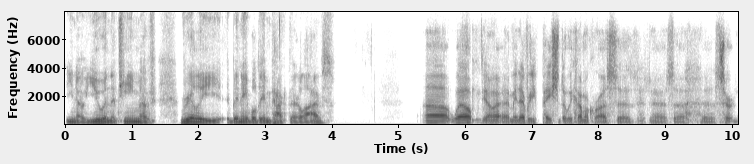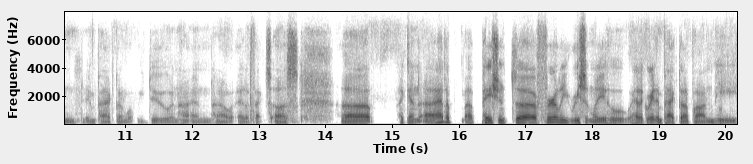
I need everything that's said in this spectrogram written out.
you know, you and the team have really been able to impact their lives? Uh, well, you know, I mean, every patient that we come across has, a, a, certain impact on what we do and how, and how it affects us. Uh, I can uh, add a, a patient uh, fairly recently who had a great impact upon me.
